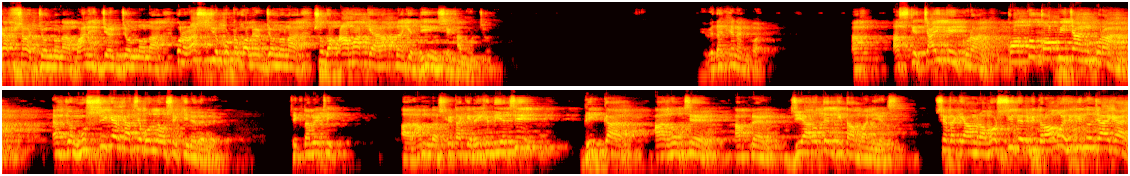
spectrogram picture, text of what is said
ব্যবসার জন্য না, বাণিজ্যের জন্য না, কোনো রাষ্ট্রীয় প্রোটোকলের জন্য না, শুধু আমাকে আর আপনাকে দিন শেখানোর জন্য। ভেবে দেখেন একবার। আহ, আজকে চাইতেই কোরআন, কত কপি চান কোরআন? একজন মুশ্রিকের কাছে বললেও সে কিনে দেবে। ঠিক না ঠিক? আর আমরা সেটাকে রেখে দিয়েছি ভিক্ষার আর হচ্ছে আপনার জিয়ারতের কিতাব বানিয়েছি। সেটাকে আমরা মসজিদের ভিতরে অবহেলিত জায়গায়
